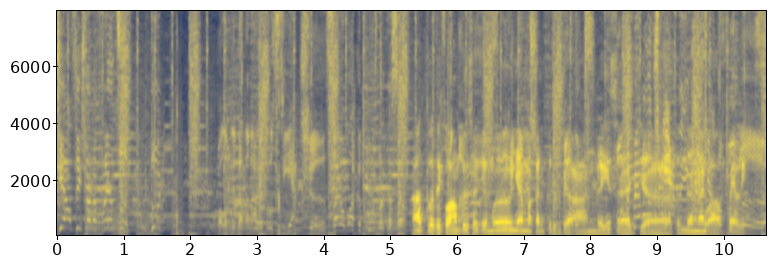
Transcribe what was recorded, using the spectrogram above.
Chelsea está na frente. Atletico hampir saja menyamakan kedudukan andai saja. Tendangan Wah Felix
